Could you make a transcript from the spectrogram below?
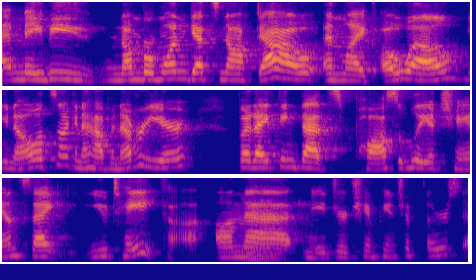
and maybe number one gets knocked out, and like, oh, well, you know, it's not going to happen every year but I think that's possibly a chance that you take uh, on mm-hmm. that mm. major championship Thursday.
